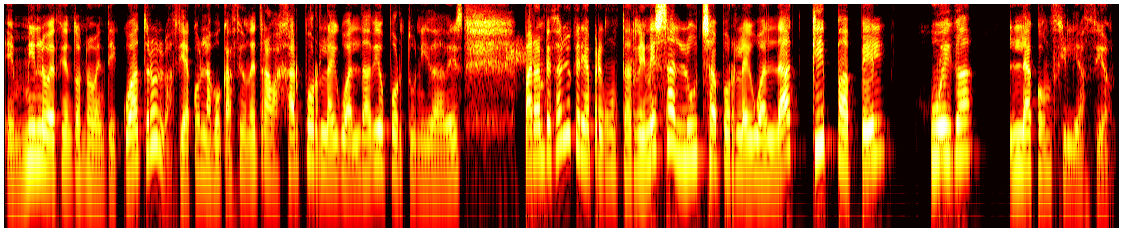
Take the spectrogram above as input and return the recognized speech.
en 1994, lo hacía con la vocación de trabajar por la igualdad de oportunidades. Para empezar, yo quería preguntarle, en esa lucha por la igualdad, ¿qué papel juega la conciliación?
